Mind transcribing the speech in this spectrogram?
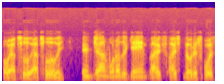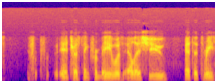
Oh, absolutely, absolutely. And John, one other game I, I noticed was f- f- interesting for me was LSU at the three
